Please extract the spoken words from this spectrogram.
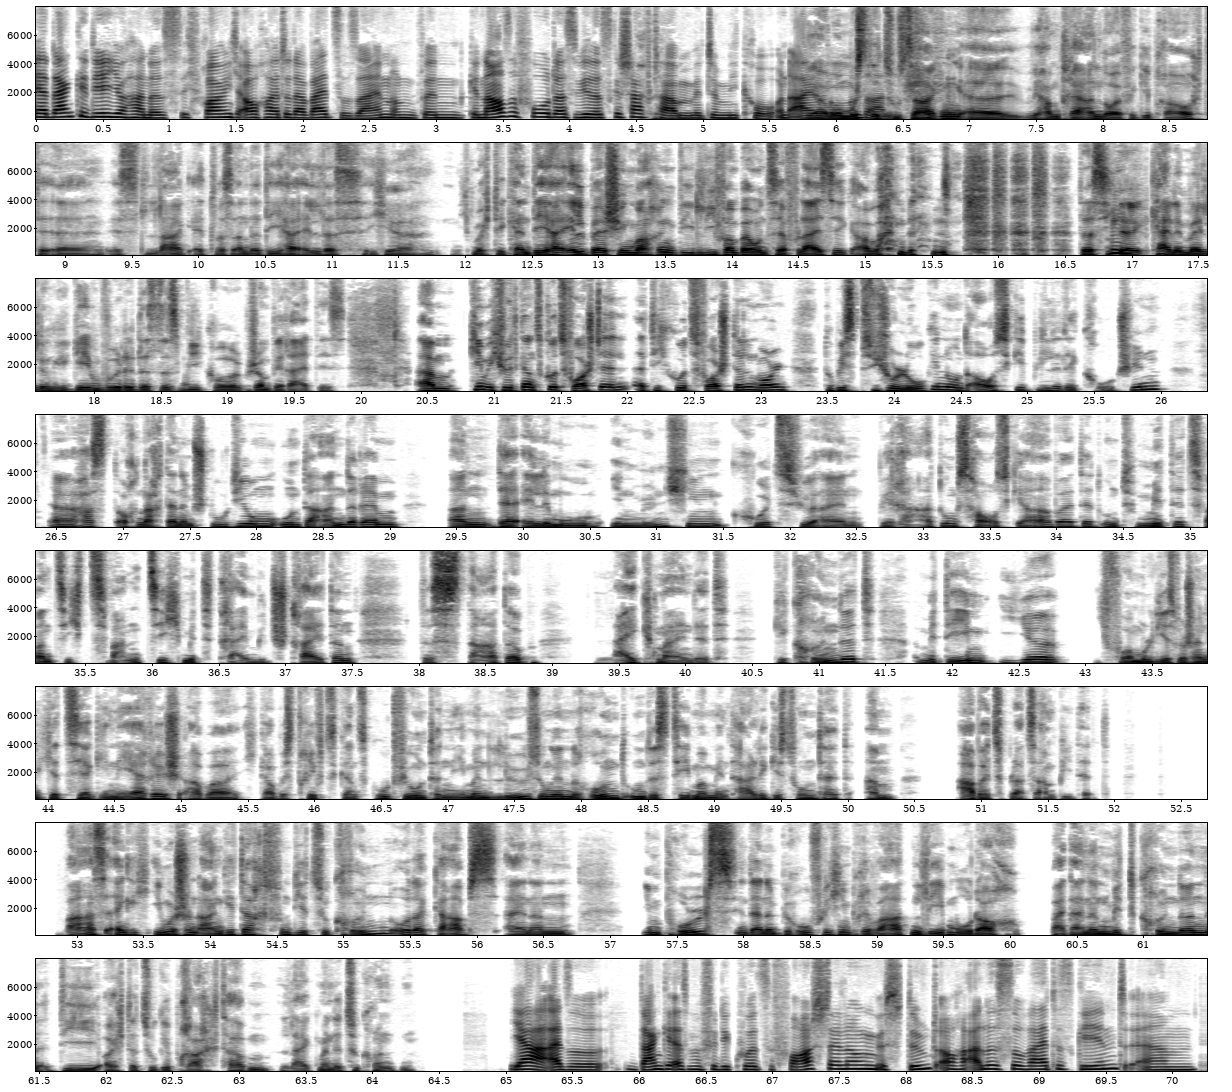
Ja, danke dir, Johannes. Ich freue mich auch, heute dabei zu sein und bin genauso froh, dass wir das geschafft haben mit dem Mikro und allem. Ja, man muss dazu sagen, äh, wir haben drei Anläufe gebraucht. Äh, es lag etwas an der DHL, dass hier, ich möchte kein DHL-Bashing machen, die liefern bei uns sehr fleißig, aber dass hier keine Meldung gegeben wurde, dass das Mikro schon bereit ist. Ähm, Kim, ich würde ganz kurz vorstellen, äh, dich kurz vorstellen wollen. Du bist Psychologin und ausgebildete Coachin, äh, hast auch nach deinem Studium unter anderem an der LMU in München kurz für ein Beratungshaus gearbeitet und Mitte 2020 mit drei Mitstreitern das Startup Like-Minded gegründet, mit dem ihr ich formuliere es wahrscheinlich jetzt sehr generisch, aber ich glaube, es trifft es ganz gut für Unternehmen, Lösungen rund um das Thema mentale Gesundheit am Arbeitsplatz anbietet. War es eigentlich immer schon angedacht, von dir zu gründen oder gab es einen Impuls in deinem beruflichen, privaten Leben oder auch bei deinen Mitgründern, die euch dazu gebracht haben, Like-Meine zu gründen? Ja, also danke erstmal für die kurze Vorstellung. Es stimmt auch alles so weitestgehend. Ähm,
